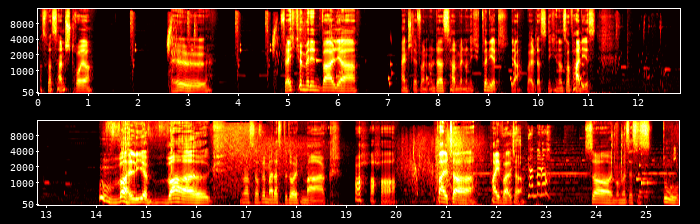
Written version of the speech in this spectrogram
Was war Sandstreuer? Oh. Vielleicht können wir den Wal ja einschläfern. Und das haben wir noch nicht trainiert. Ja, weil das nicht in unserer Party ist. Valier Wag. Was auch immer das bedeuten mag. Hahaha. Walter. Hi, Walter. So, wir machen als erstes du.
